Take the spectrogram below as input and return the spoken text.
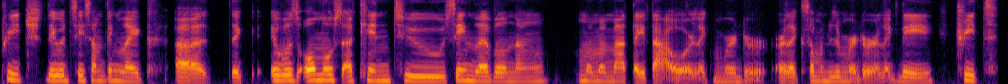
preach they would say something like uh like it was almost akin to same level ng mamamatay tao or like murder or like someone who's a murderer. Like they treat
